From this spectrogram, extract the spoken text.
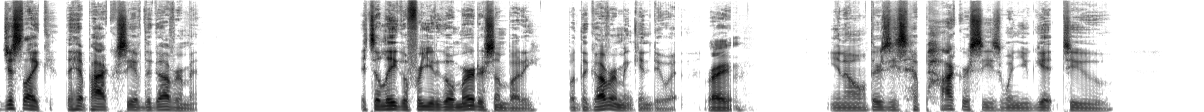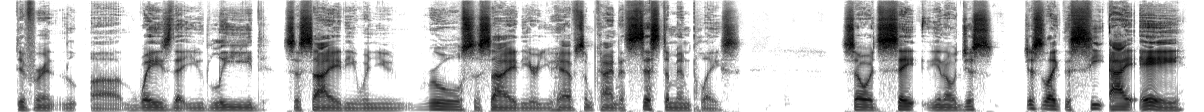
just like the hypocrisy of the government. It's illegal for you to go murder somebody, but the government can do it. Right. You know, there's these hypocrisies when you get to different uh, ways that you lead society, when you rule society, or you have some kind of system in place. So it's say, you know, just just like the CIA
